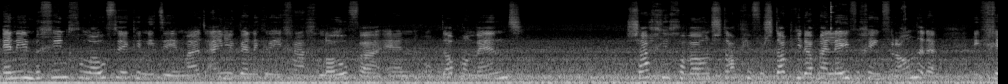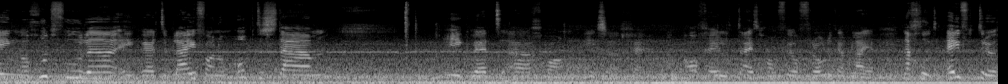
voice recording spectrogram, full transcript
En in het begin geloofde ik er niet in, maar uiteindelijk ben ik erin gaan geloven. En op dat moment zag je gewoon stapje voor stapje dat mijn leven ging veranderen. Ik ging me goed voelen, ik werd er blij van om op te staan. Ik werd uh, gewoon in zijn algehele tijd gewoon veel vrolijker en blijer. Nou goed, even terug.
